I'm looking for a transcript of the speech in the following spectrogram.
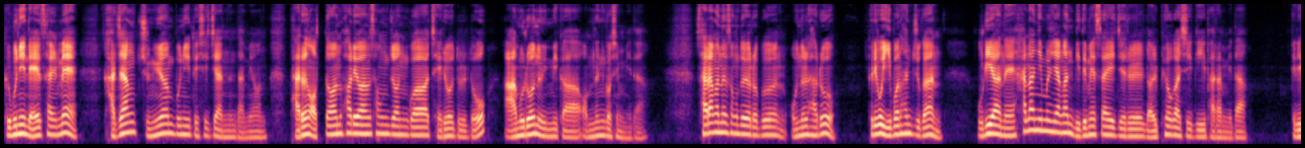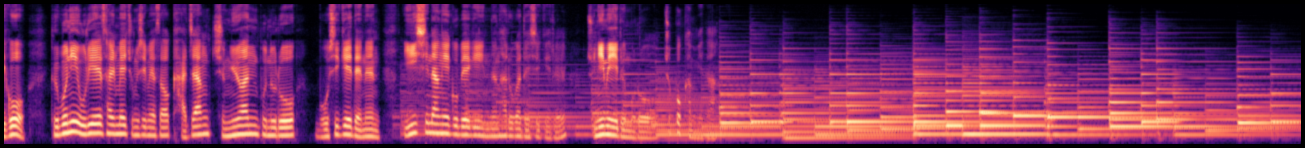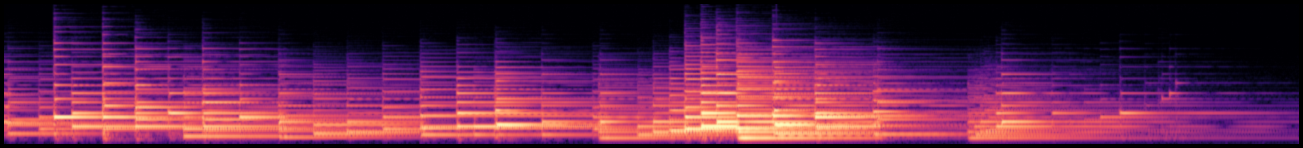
그분이 내 삶에 가장 중요한 분이 되시지 않는다면 다른 어떠한 화려한 성전과 재료들도 아무런 의미가 없는 것입니다. 사랑하는 성도 여러분, 오늘 하루 그리고 이번 한 주간 우리 안에 하나님을 향한 믿음의 사이즈를 넓혀 가시기 바랍니다. 그리고 그분이 우리의 삶의 중심에서 가장 중요한 분으로 모시게 되는 이 신앙의 고백이 있는 하루가 되시기를 주님의 이름으로 축복합니다.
